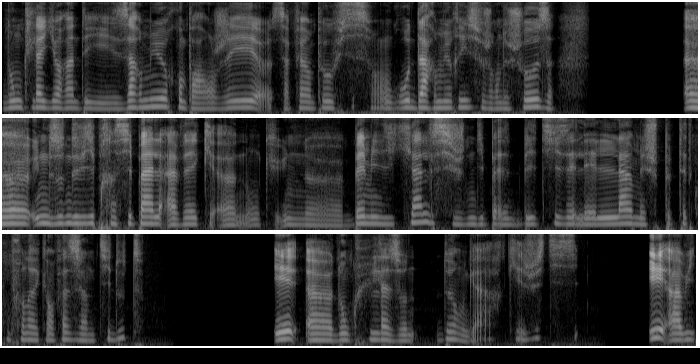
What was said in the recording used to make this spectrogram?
Donc là il y aura des armures qu'on peut ranger, ça fait un peu office en gros d'armurerie, ce genre de choses. Euh, une zone de vie principale avec euh, une euh, baie médicale. Si je ne dis pas de bêtises, elle est là, mais je peux peut-être confondre avec en face, j'ai un petit doute. Et donc la zone de hangar qui est juste ici. Et ah oui,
